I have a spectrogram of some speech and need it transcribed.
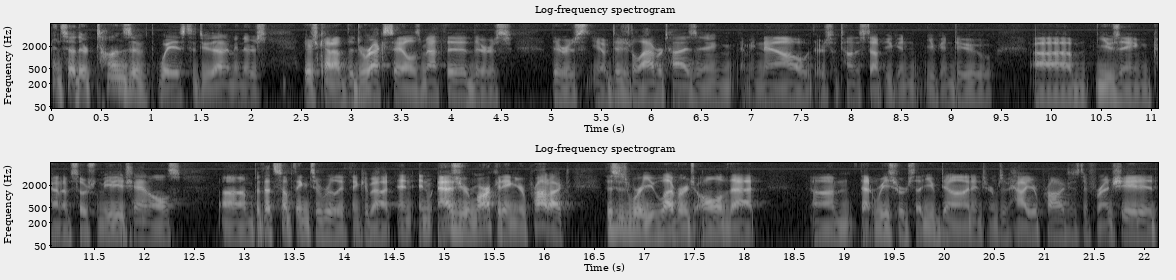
and so there are tons of ways to do that. I mean, there's, there's kind of the direct sales method. There's, there's you know, digital advertising. I mean, now there's a ton of stuff you can, you can do um, using kind of social media channels. Um, but that's something to really think about. And, and as you're marketing your product, this is where you leverage all of that, um, that research that you've done in terms of how your product is differentiated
